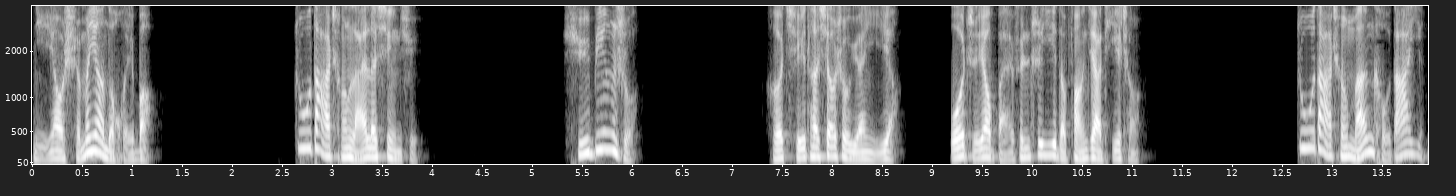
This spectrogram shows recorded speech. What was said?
你要什么样的回报？”朱大成来了兴趣。徐兵说：“和其他销售员一样，我只要百分之一的房价提成。”朱大成满口答应，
